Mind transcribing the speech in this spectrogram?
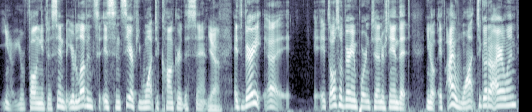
you know you're falling into a sin, but your love is, is sincere if you want to conquer the sin. Yeah. it's very. Uh, it's also very important to understand that you know if I want to go to Ireland,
